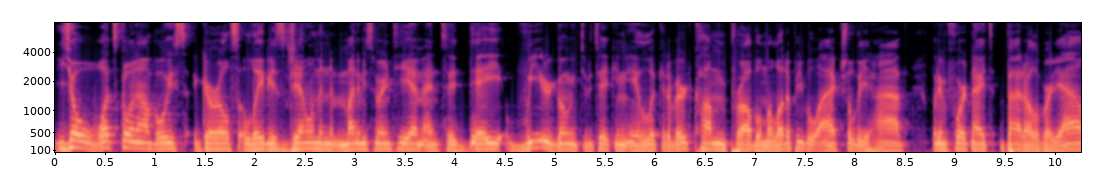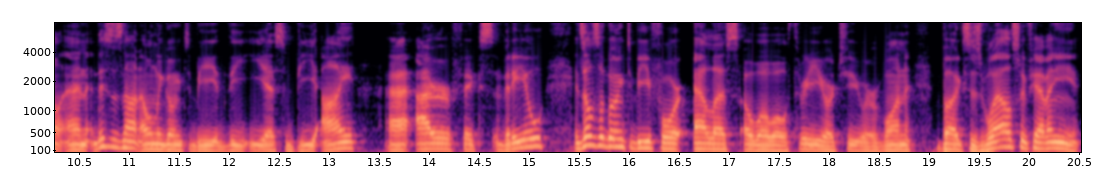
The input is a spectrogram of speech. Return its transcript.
Yo, what's going on boys, girls, ladies, gentlemen, my name is Marren TM and today we are going to be taking a look at a very common problem a lot of people actually have within Fortnite Battle Royale and this is not only going to be the ESBI uh, error fix video, it's also going to be for LS0003 or 2 or 1 bugs as well, so if you have any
